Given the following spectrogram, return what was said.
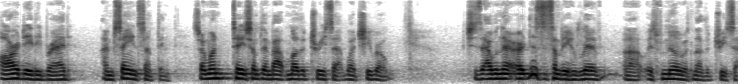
our daily bread, I'm saying something. So I want to tell you something about Mother Teresa, what she wrote. She said, I will never, this is somebody who lived, uh, is familiar with Mother Teresa.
